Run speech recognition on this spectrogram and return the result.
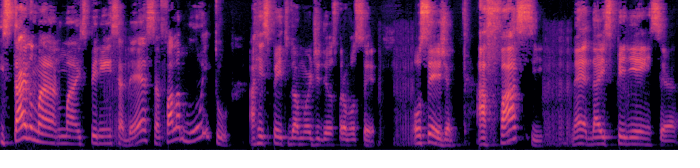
estar numa, numa experiência dessa fala muito a respeito do amor de Deus para você. Ou seja, a face né, da experiência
